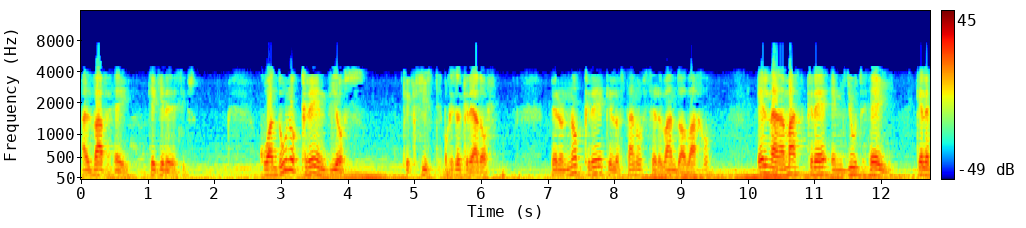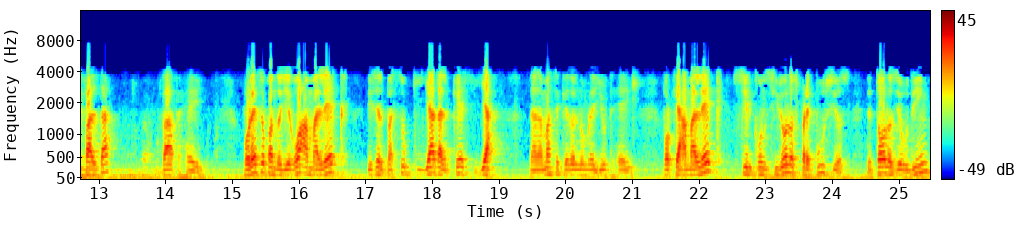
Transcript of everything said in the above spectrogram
al Vav Hei. ¿Qué quiere decir? Cuando uno cree en Dios, que existe, porque es el creador, pero no cree que lo están observando abajo, él nada más cree en Yud Hei. ¿Qué le falta? Vav Hei. Por eso cuando llegó a Amalek, dice el pasuk Yad al Kes Ya, nada más se quedó el nombre Yud Hei. Porque Amalek circuncidó los prepucios de todos los Yehudim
